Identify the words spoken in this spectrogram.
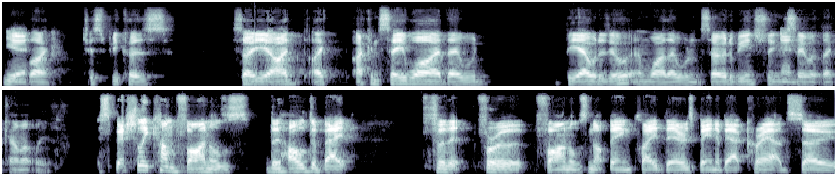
Yeah. Like just because. So yeah, I I I can see why they would be able to do it and why they wouldn't. So it'll be interesting to And- see what they come up with. Especially come finals, the whole debate for the for finals not being played there has been about crowds. So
